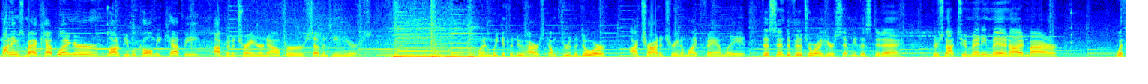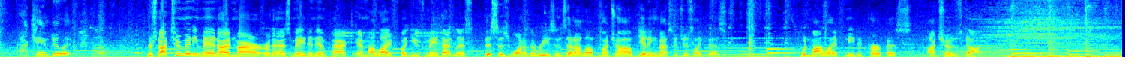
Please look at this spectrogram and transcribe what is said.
My name is Matt Kepplinger. A lot of people call me Keppy. I've been a trainer now for 17 years. When we get the new hires come through the door, I try to treat them like family. This individual right here sent me this today. There's not too many men I admire with, I can't do it. There's not too many men I admire or that has made an impact in my life, but you've made that list. This is one of the reasons that I love my job, getting messages like this. When my life needed purpose, I chose Dot.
